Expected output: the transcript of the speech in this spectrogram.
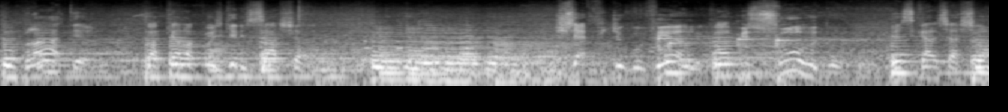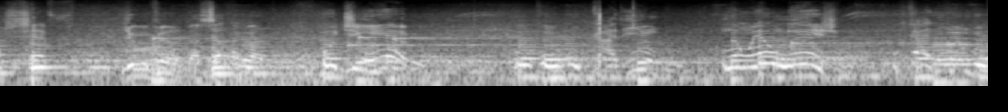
O Blatter, com aquela coisa que ele se acha chefe de governo, que é um absurdo esse cara se achar um chefe de governo, tá certo agora? O dinheiro, o, o carimbo, não é o mesmo. O carimbo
